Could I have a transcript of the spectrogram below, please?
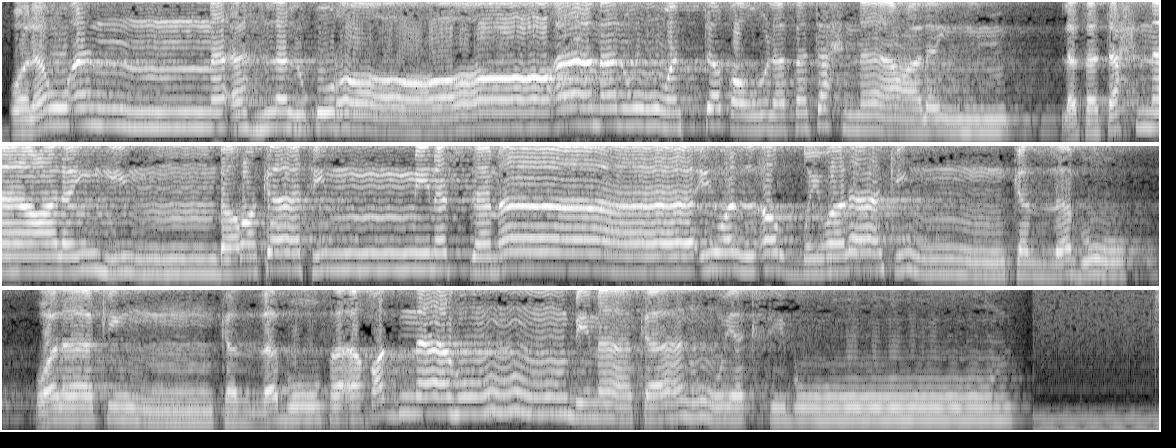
وَلَوْ أَنَّ أَهْلَ الْقُرَىٰ آمَنُوا وَاتَّقَوْا لَفَتَحْنَا عَلَيْهِمْ لفتحنا عليهم بركات من السماء والأرض ولكن كذبوا ولكن كذبوا فأخذناهم بما كانوا يكسبون.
